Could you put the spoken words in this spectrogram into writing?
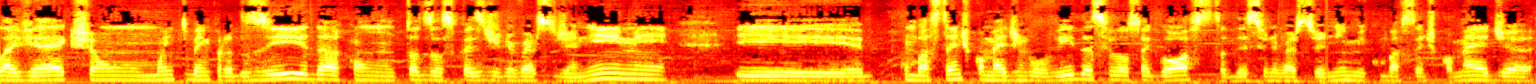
live action muito bem produzida, com todas as coisas de universo de anime e com bastante comédia envolvida. Se você gosta desse universo de anime com bastante comédia,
